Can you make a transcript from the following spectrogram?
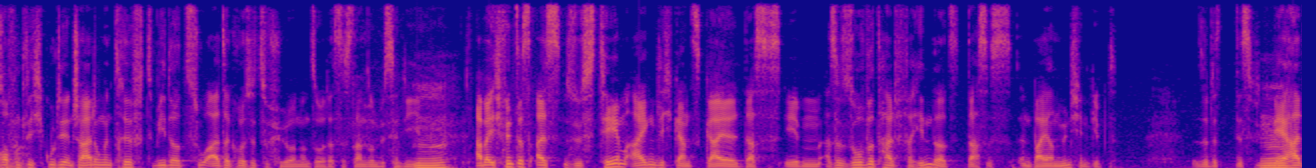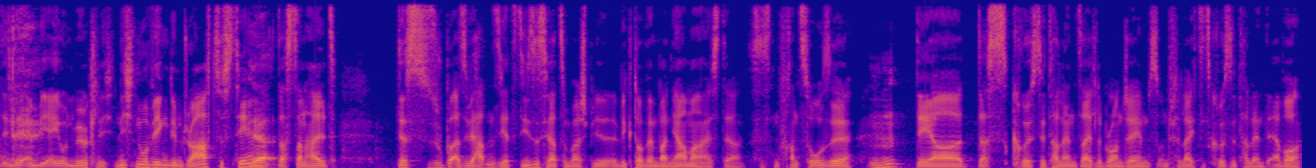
hoffentlich gute Entscheidungen trifft, wieder zu alter Größe zu führen und so. Das ist dann so ein bisschen die. Mhm. Aber ich finde das als System eigentlich ganz geil, dass es eben, also so wird halt verhindert, dass es ein Bayern München gibt. Also das, das wäre halt in der NBA unmöglich. Nicht nur wegen dem Draft-System, Mhm. Ja. dass dann halt das super, also wir hatten es jetzt dieses Jahr zum Beispiel, Victor Wembanyama heißt der. Das ist ein Franzose, Mhm. der das größte Talent seit LeBron James und vielleicht das größte Talent ever.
